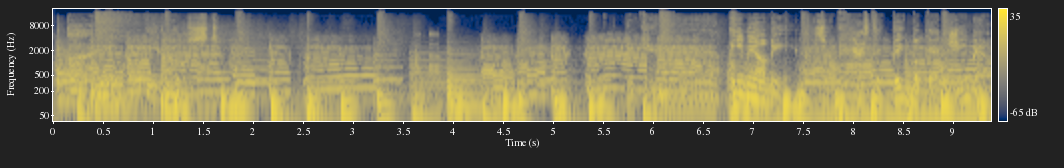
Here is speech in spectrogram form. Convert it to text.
I will be your host. You can email me at sarcasticbigbook at gmail.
